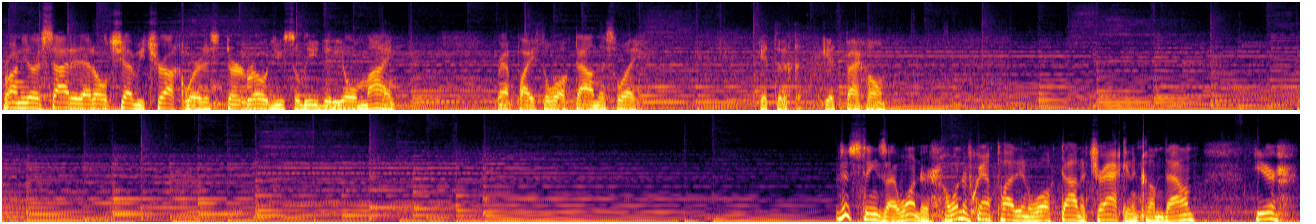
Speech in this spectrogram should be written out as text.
We're on the other side of that old Chevy truck where this dirt road used to lead to the old mine. Grandpa used to walk down this way, get to the, get back home. Just things I wonder. I wonder if Grandpa didn't walk down the track and come down here,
